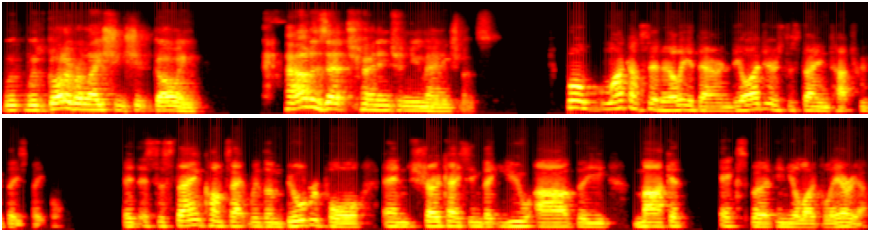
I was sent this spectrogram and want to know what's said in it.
We've, we've got a relationship going. How does that turn into new managements? Well, like I said earlier, Darren, the idea is to stay in touch with these people. It's to stay in contact with them, build rapport, and showcasing that you are the market expert in your local area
